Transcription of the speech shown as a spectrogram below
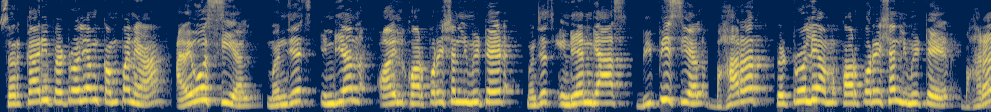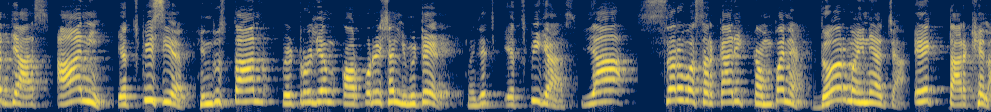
सरकारी पेट्रोलियम कंपन्या आयओसीएल म्हणजेच इंडियन ऑइल कॉर्पोरेशन लिमिटेड म्हणजेच Indian gas BPCL Bharat petroleum corporation limited Bharat gas आणि HPCL Hindustan petroleum corporation limited म्हणजेच एचपी गॅस या सर्व सरकारी कंपन्या दर महिन्याच्या एक तारखेला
